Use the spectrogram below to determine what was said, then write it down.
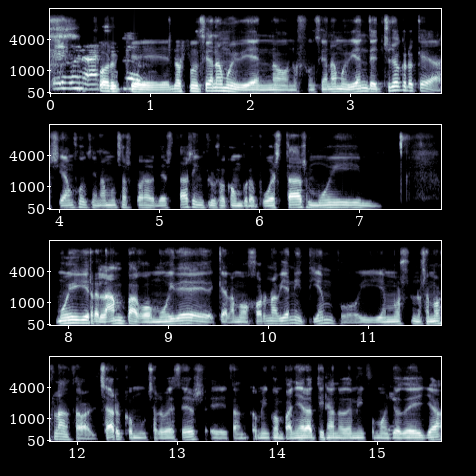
Pero bueno, Porque nos funciona muy bien, no, nos funciona muy bien. De hecho, yo creo que así han funcionado muchas cosas de estas, incluso con propuestas muy, muy relámpago, muy de que a lo mejor no había ni tiempo y hemos, nos hemos lanzado al charco muchas veces, eh, tanto mi compañera tirando de mí como yo de ella,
